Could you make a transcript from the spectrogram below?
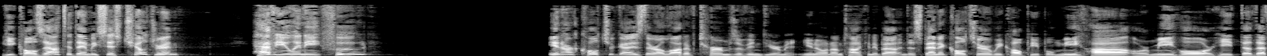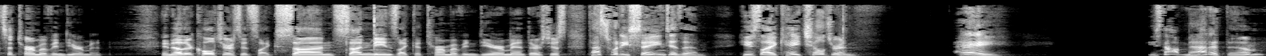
he calls out to them. He says, Children, have you any food? In our culture, guys, there are a lot of terms of endearment. You know what I'm talking about? In the Hispanic culture, we call people mija or mijo or hita. That's a term of endearment. In other cultures, it's like son. Son means like a term of endearment. There's just, that's what he's saying to them. He's like, hey, children, hey, he's not mad at them.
